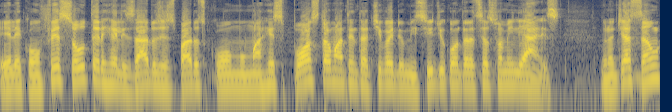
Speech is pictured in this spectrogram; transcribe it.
Ele confessou ter realizado os disparos como uma resposta a uma tentativa de homicídio contra seus familiares. Durante a ação,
